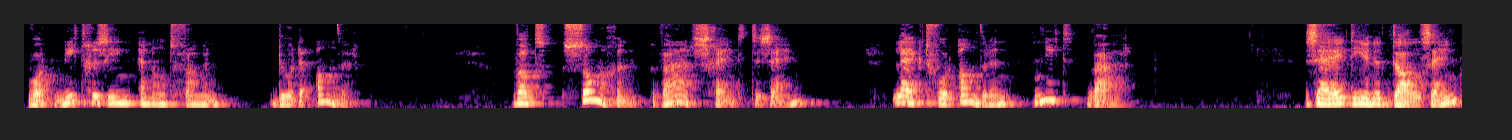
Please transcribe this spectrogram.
wordt niet gezien en ontvangen door de ander. Wat sommigen waar schijnt te zijn, lijkt voor anderen niet waar. Zij die in het dal zijn,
